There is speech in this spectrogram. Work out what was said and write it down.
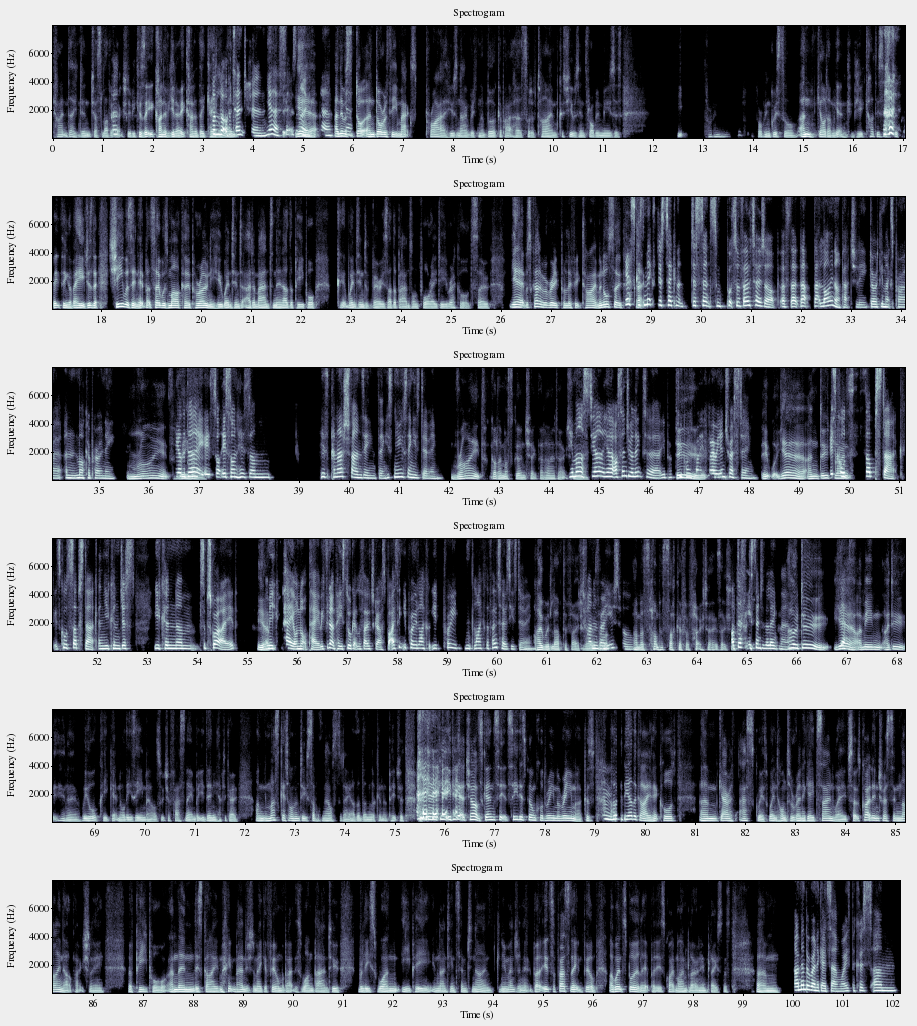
kind they didn't just love it Uh, actually because it kind of you know it kind of they came got a lot of attention. Yes, it was yeah, nice. Yeah, and there was yeah. Do- and Dorothy Max Prior, who's now written a book about her sort of time because she was in Throbbing Muses. Throbbing, Throbbing Gristle, and God, I'm getting confused. God, this is the great thing of age, isn't it? She was in it, but so was Marco Pirroni, who went into Adam Ant, and then other people went into various other bands on 4AD Records. So, yeah, it was kind of a very prolific time, and also Yes, because that- Mick's just taken just sent some put some photos up of that that that lineup actually. Dorothy Max Prior and Marco Pirroni. right The other day, it's on it's on his um his Panache fanzine thing, his new thing he's doing. right. God, I must go and check that out. Actually, You must, yeah, yeah. I'll send you a link to it. You, probably find Do. it very interesting. It yeah, and do It's called Substack. It's called Substack, and you can just you can um subscribe Yeah. I mean, you can pay or not pay. If you don't pay, you still get the photographs. But I think you probably like you'd probably like the photos he's doing. I would love to I find them very I'm, a, useful. I'm a I'm a sucker for photos. Actually. I'll definitely send you the link then. Oh, do yeah. Yes. I mean, I do. You know, we all keep getting all these emails, which are fascinating. But you then you have to go. I must get on and do something else today, other than looking at pictures. But yeah, if you, if you get a chance, go and see see this film called Rema-Rema, because Mm. oh, the other guy in it called um, Gareth Asquith went on to Renegade Soundwave. So it's quite an interesting lineup actually of people. And then this guy managed to make a film about this one band who released one EP in 1979. Can you imagine it? But it's a fascinating film. I won't spoil it, but it's quite mind blowing in places. Um, I remember Renegade Soundwave because, um,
